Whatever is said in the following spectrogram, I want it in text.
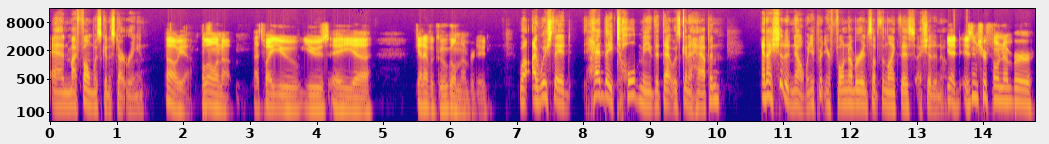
and my phone was going to start ringing. Oh yeah, blowing up. That's why you use a uh, gotta have a Google number, dude. Well, I wish they had had they told me that that was going to happen, and I should have known. When you're putting your phone number in something like this, I should have known. Yeah, isn't your phone number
